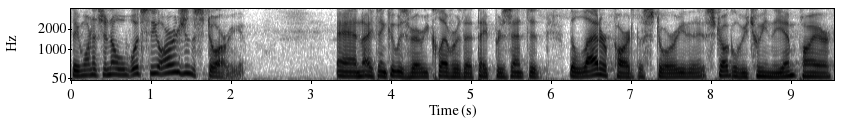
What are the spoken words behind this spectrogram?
they wanted to know what's the origin story? And I think it was very clever that they presented the latter part of the story, the struggle between the Empire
